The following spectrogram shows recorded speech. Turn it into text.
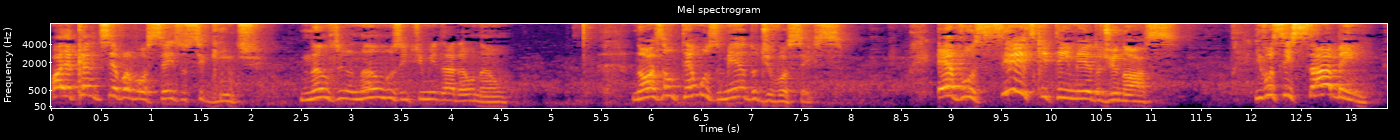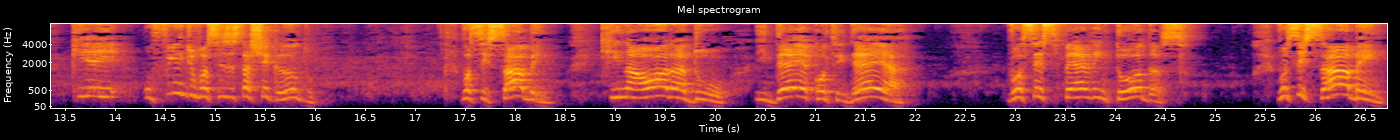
Olha, eu quero dizer para vocês o seguinte: não, não nos intimidarão, não. Nós não temos medo de vocês. É vocês que têm medo de nós. E vocês sabem que o fim de vocês está chegando. Vocês sabem que na hora do ideia contra ideia, vocês perdem todas. Vocês sabem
